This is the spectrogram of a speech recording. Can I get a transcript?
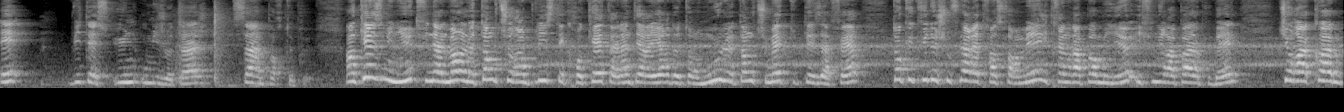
et vitesse 1 ou mijotage, ça importe peu. En 15 minutes, finalement, le temps que tu remplisses tes croquettes à l'intérieur de ton moule, le temps que tu mettes toutes tes affaires, ton cucu de chou-fleur est transformé, il traînera pas au milieu, il finira pas à la poubelle. Tu auras comme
